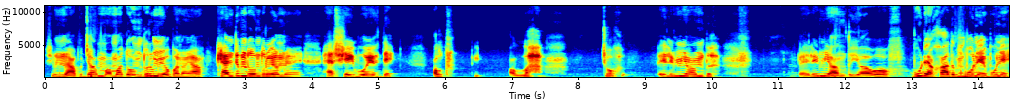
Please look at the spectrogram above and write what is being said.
Şimdi ne yapacağım? Mama dondurmuyor bana ya. Kendim donduruyorum her şey bu evde. Al Allah. Çok elim yandı. Elim yandı ya of. Bu ne kadın bu ne bu ne?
